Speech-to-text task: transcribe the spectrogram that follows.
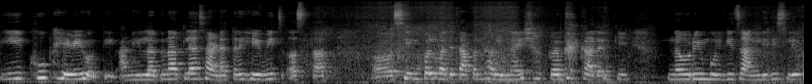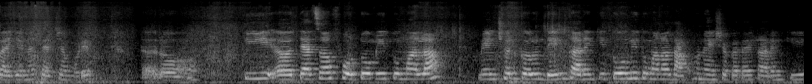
ती खूप हेवी होती. आणि लग्नातल्या साड्या तर हेवीच असतात. सिम्पलमध्ये तर आपण घालू नाही शकत कारण की नवरी मुलगी चांगली दिसली पाहिजे ना त्याच्यामुळे. तर ती त्याचा फोटो मी तुम्हाला मेन्शन करून देईन कारण की तो मी तुम्हाला दाखवू नाही शकत आहे कारण की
